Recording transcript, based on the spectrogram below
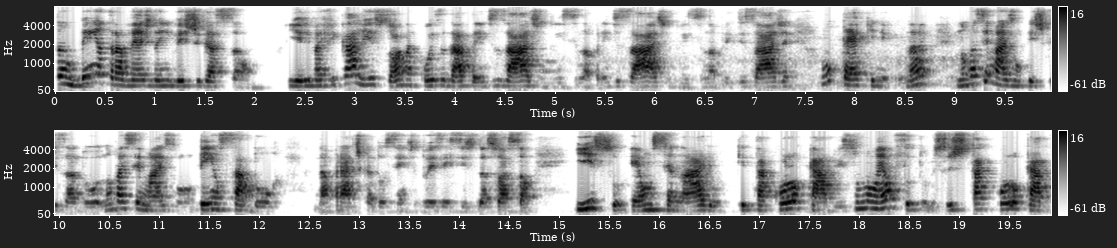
também através da investigação. E ele vai ficar ali só na coisa da aprendizagem, do ensino-aprendizagem, do ensino-aprendizagem, um técnico, né? Não vai ser mais um pesquisador, não vai ser mais um pensador da prática docente, do exercício da sua ação. Isso é um cenário que está colocado, isso não é um futuro, isso está colocado.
